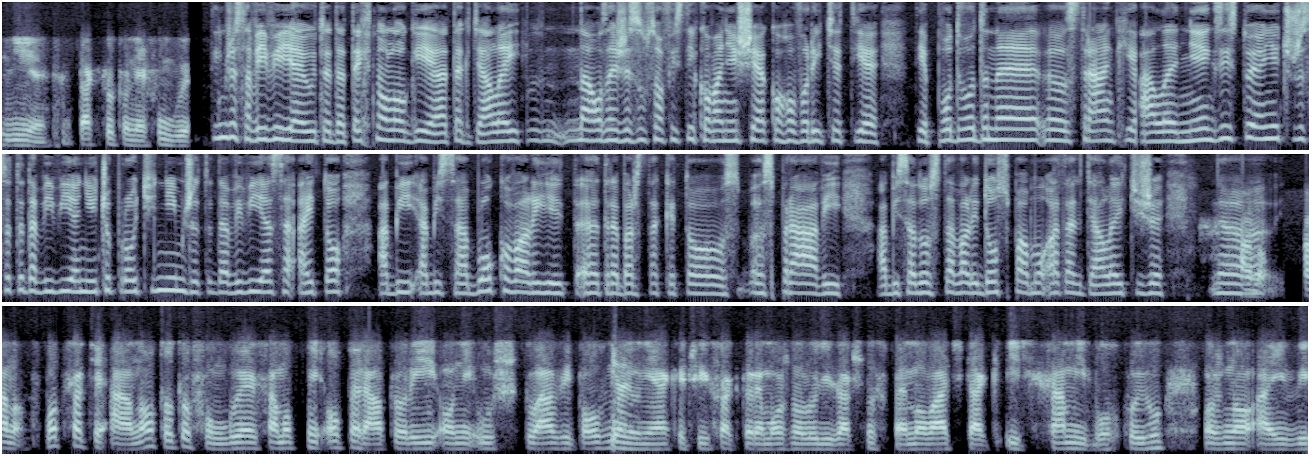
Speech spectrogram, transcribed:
nie, takto to nefunguje. Tým, že sa vyvíjajú teda technológie a tak ďalej, naozaj, že sú sofistikovanejšie, ako hovoríte, tie, tie podvodné e, stránky, ale neexistuje niečo, že sa teda vyvíja niečo proti ním, že teda vyvíja sa aj to, aby, aby sa blokovali e, treba takéto správy, aby sa dostávali do spamu a tak ďalej. Čiže... E, áno, áno, v podstate áno, toto funguje. Samotní operátori, oni už kvázi poznajú nejaké čísla, ktoré možno ľudí začnú spamovať, tak ich sami blokujú. Možno aj vy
